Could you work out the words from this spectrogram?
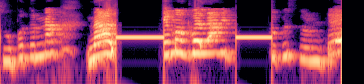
చూపుతున్నా. నా ఏమవ్వాలని చూపిస్తుంటే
